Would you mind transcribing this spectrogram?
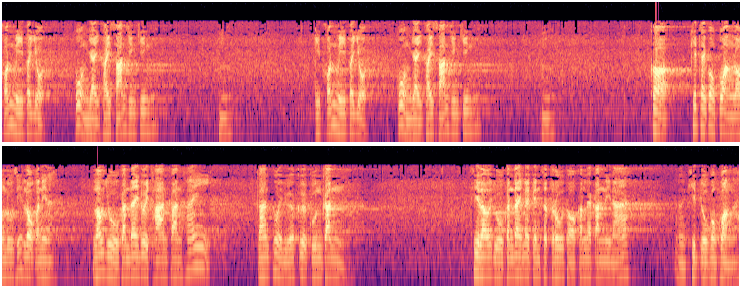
ผลมีประโยชน์กว้างใหญ่ไพศาลจริง ๆ มีผลมีประโยชน์กว้างใหญ่ไพศาลจริง ๆ ก็คิดให้กว้างๆลองดูสิโลกอันนี้นะเราอยู่กันได้ด้วยทานการให้การช่วยเหลือเกื้อกูลกัน ที่เราอยู่กันได้ไม่เป็นศัตรูต่อกันและกันนี่นะคิดดูกว้างๆนะ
